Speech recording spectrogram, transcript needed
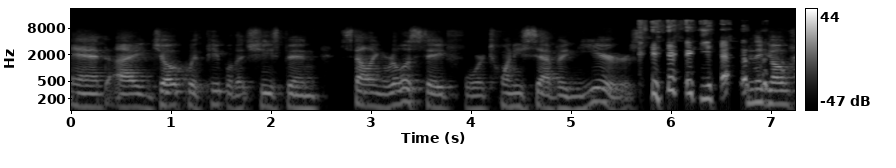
And I joke with people that she's been selling real estate for 27 years. yeah. And they go,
